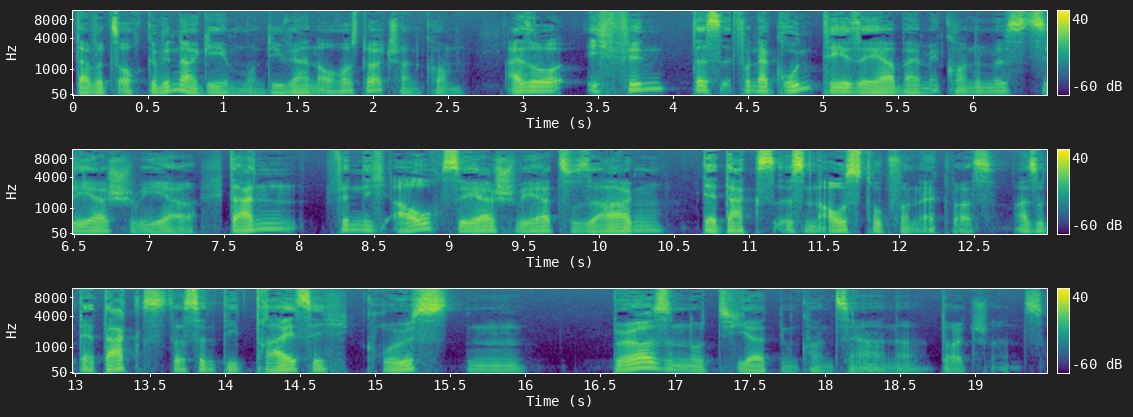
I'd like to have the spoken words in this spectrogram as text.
da wird es auch Gewinner geben und die werden auch aus Deutschland kommen. Also ich finde das von der Grundthese her beim Economist sehr schwer. Dann finde ich auch sehr schwer zu sagen, der DAX ist ein Ausdruck von etwas. Also der DAX, das sind die 30 größten börsennotierten Konzerne Deutschlands.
